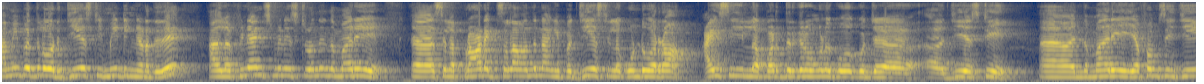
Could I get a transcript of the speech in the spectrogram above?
சமீபத்தில் ஒரு ஜிஎஸ்டி மீட்டிங் நடந்தது. அதில் ஃபினான்ஸ் மினிஸ்டர் வந்து இந்த மாதிரி சில ப்ராடக்ட்ஸ் எல்லாம் வந்து நாங்கள் இப்போ ஜிஎஸ்டியில் கொண்டு வர்றோம். ஐசியில் படுத்திருக்கிறவங்களுக்கு கொஞ்சம் ஜிஎஸ்டி இந்த மாதிரி எஃப்எம்சிஜி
